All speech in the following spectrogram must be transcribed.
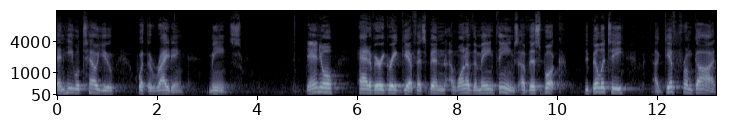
and he will tell you what the writing means. Daniel had a very great gift. That's been uh, one of the main themes of this book the ability, a gift from God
